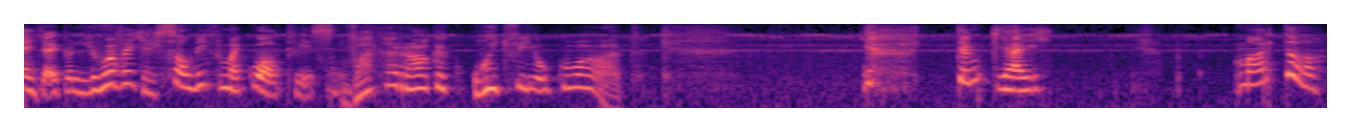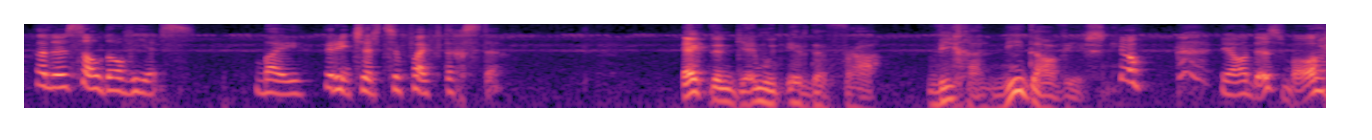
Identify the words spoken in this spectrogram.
en jy beloof jy sal nie vir my kwaad wees nie. Wanneer raak ek ooit vir jou kwaad? Dink jy Martha, hulle sal daar wees by Richard se 50ste. Ek dink jy moet eerder vra wie gaan nie daar wees nie. Ja. Ja, dis waar.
